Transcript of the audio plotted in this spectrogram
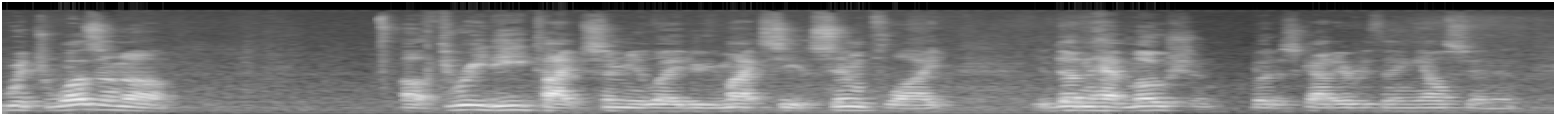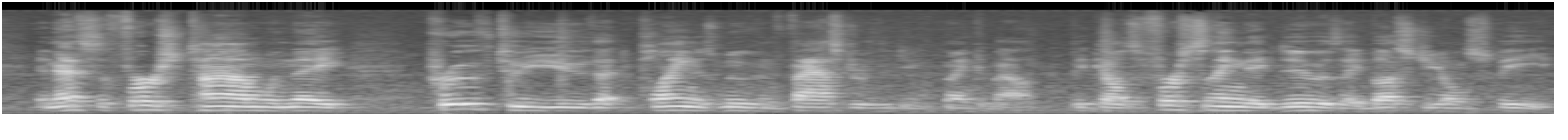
which wasn't a, a 3D type simulator you might see at SimFlight. It doesn't have motion, but it's got everything else in it. And that's the first time when they prove to you that the plane is moving faster than you can think about. Because the first thing they do is they bust you on speed.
